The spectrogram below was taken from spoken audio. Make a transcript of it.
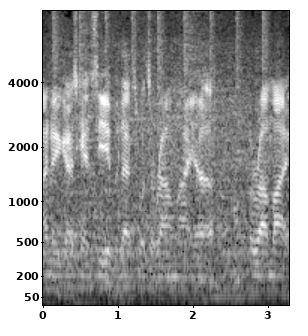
I know you guys can't see it, but that's what's around my uh, around my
